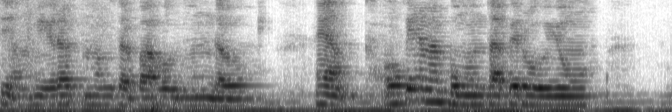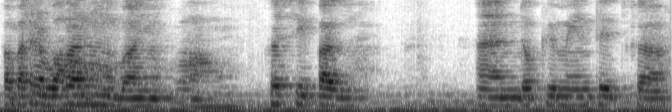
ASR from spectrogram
Kasi ang hirap magtrabaho dun daw. Kaya okay naman pumunta pero yung papasukan mo ba yung Wow. kasi pag undocumented ka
